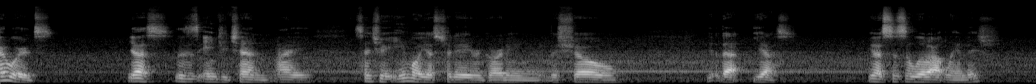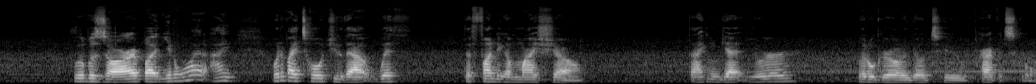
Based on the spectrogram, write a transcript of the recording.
Edwards, yes, this is Angie Chen. I sent you an email yesterday regarding the show. That yes, yes, this is a little outlandish, a little bizarre. But you know what? I what if I told you that with the funding of my show, that I can get your little girl to go to private school,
